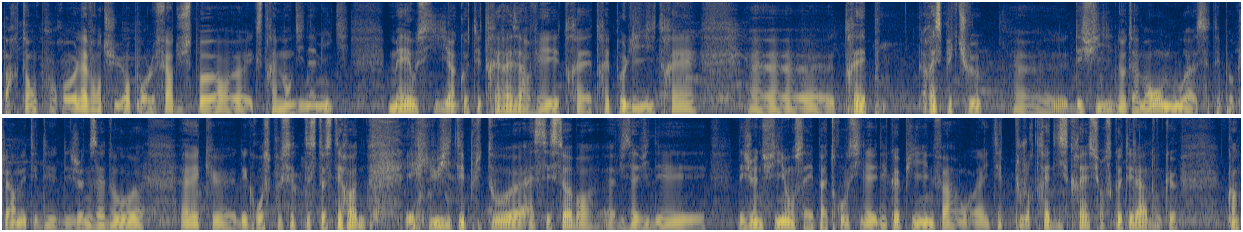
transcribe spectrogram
partant pour l'aventure, pour le faire du sport, extrêmement dynamique, mais aussi un côté très réservé, très, poli, très respectueux euh, des filles, notamment. Nous, à cette époque-là, on était des, jeunes ados euh, avec euh, des grosses poussées de testostérone. Et lui était plutôt assez sobre vis-à-vis des, jeunes filles. On savait pas trop s'il avait des copines. Enfin, il était toujours très discret sur ce côté-là. Donc, quand,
